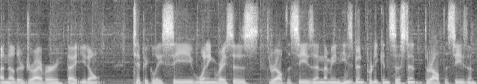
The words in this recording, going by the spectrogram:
another driver that you don't typically see winning races throughout the season. I mean, he's been pretty consistent throughout the season.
